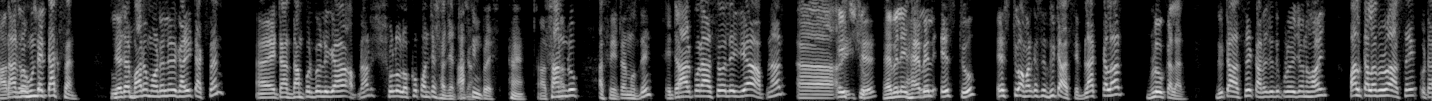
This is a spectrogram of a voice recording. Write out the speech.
আর তারপর হুন্ডাই টাকসান দুই হাজার বারো মডেলের গাড়ি টাকসান এটার দাম পড়বে লিগা আপনার ষোলো লক্ষ পঞ্চাশ হাজার আস্কিং প্রাইস হ্যাঁ। আচ্ছা। সানরুপ আছে এটার মধ্যে। তারপরে আছে হলে গিয়া আপনার Havells S two S two আমার কাছে দুইটা আছে ব্ল্যাক কালার ব্লু কালার দুইটা আছে কারও যদি প্রয়োজন হয় পাল কালারেরও আছে ওটা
